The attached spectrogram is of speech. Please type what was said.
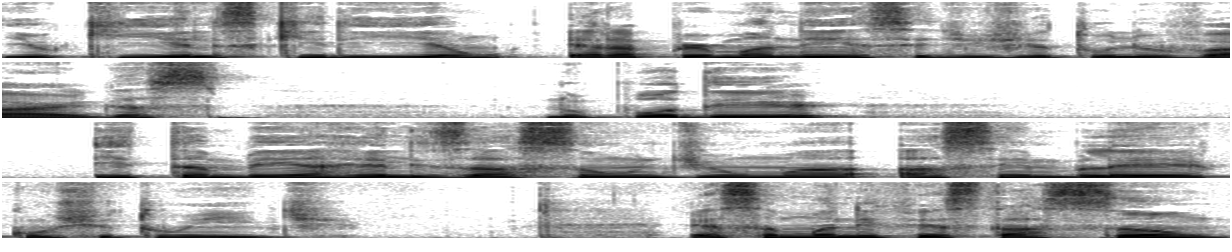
E o que eles queriam era a permanência de Getúlio Vargas no poder e também a realização de uma Assembleia Constituinte. Essa manifestação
